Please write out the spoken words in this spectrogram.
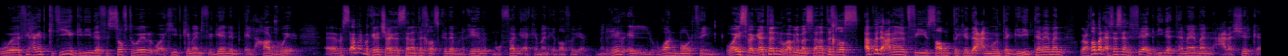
وفي حاجات كتير جديدة في ال software وأكيد كمان في جانب ال hardware. آه، بس ابل ما كانتش عايزة السنة تخلص كده من غير مفاجأة كمان إضافية من غير ال one more thing. وguess فجاه وقبل ما السنة تخلص ابل أعلنت في صمت كده عن منتج جديد تماما ويعتبر أساسا فئة جديدة تماما على الشركة.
